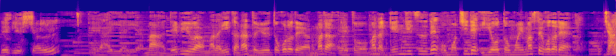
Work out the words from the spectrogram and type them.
デビューしちゃう？いやいやいや、まあ、デビューはまだいいかなというところで、あの、まだ、えっ、と、まだ現実でお持ちでいようと思いますということで、じゃあ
